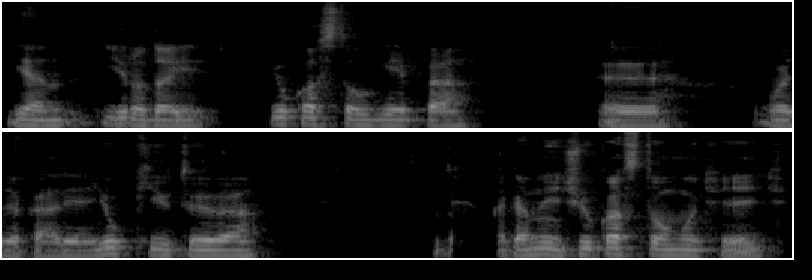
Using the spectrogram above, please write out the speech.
ilyen irodai lyukasztógéppel, vagy akár ilyen lyukkiütővel. Nekem nincs lyukasztóm, úgyhogy egy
